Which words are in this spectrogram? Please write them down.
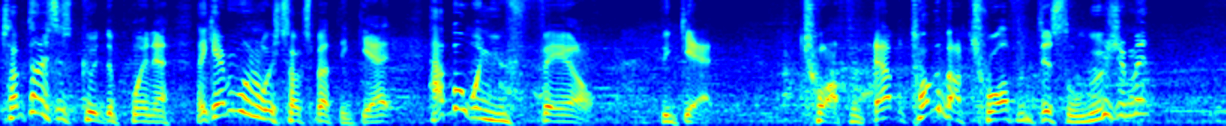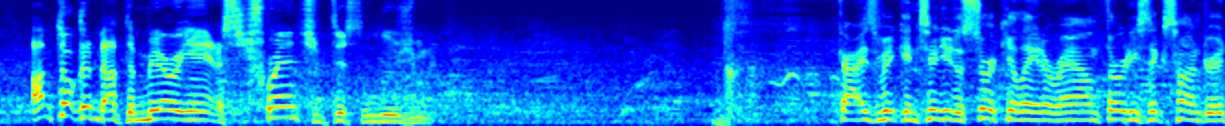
Sometimes it's good to point out, like everyone always talks about the get. How about when you fail the get? Trough of, talk about trough of disillusionment. I'm talking about the Marianas Trench of disillusionment. Guys, we continue to circulate around 3,600.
